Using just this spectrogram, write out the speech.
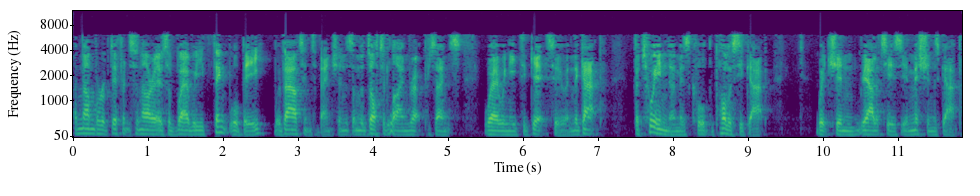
a number of different scenarios of where we think we'll be without interventions, and the dotted line represents where we need to get to. And the gap between them is called the policy gap, which in reality is the emissions gap.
